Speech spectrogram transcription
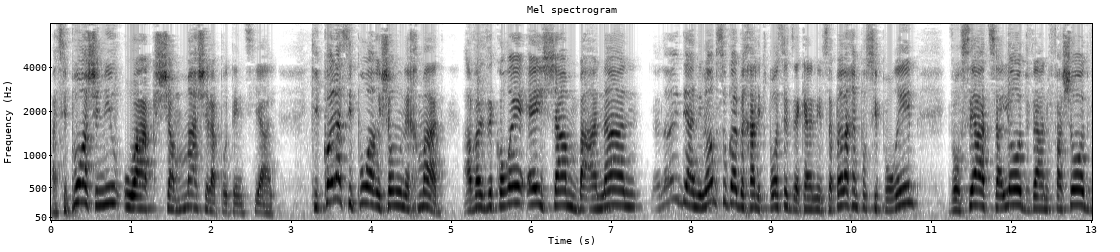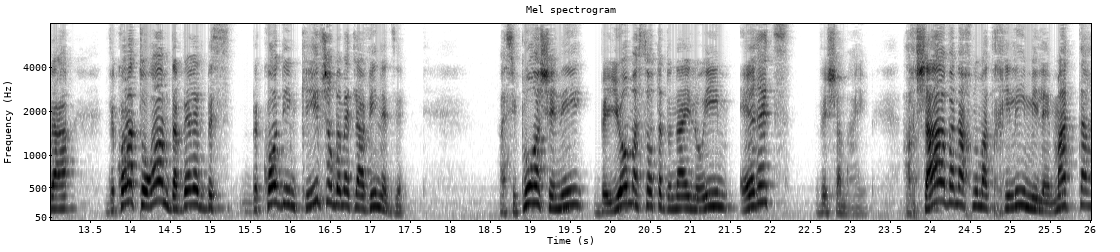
הסיפור השני הוא ההגשמה של הפוטנציאל. כי כל הסיפור הראשון הוא נחמד, אבל זה קורה אי שם בענן, לא יודע, אני לא מסוגל בכלל לתפוס את זה, כי אני מספר לכם פה סיפורים, ועושה הצלות והנפשות, וה... וכל התורה מדברת בקודים, כי אי אפשר באמת להבין את זה. הסיפור השני, ביום עשות אדוני אלוהים ארץ ושמיים. עכשיו אנחנו מתחילים מלמטה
